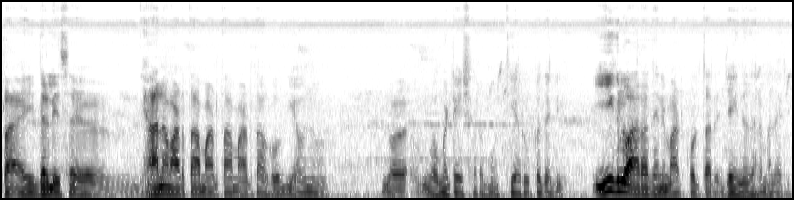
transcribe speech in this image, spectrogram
ಪ್ರ ಇದರಲ್ಲಿ ಸ ಧ್ಯಾನ ಮಾಡ್ತಾ ಮಾಡ್ತಾ ಮಾಡ್ತಾ ಹೋಗಿ ಅವನು ಗೊಮ್ಮಟೇಶ್ವರ ಮೂರ್ತಿಯ ರೂಪದಲ್ಲಿ ಈಗಲೂ ಆರಾಧನೆ ಮಾಡಿಕೊಡ್ತಾರೆ ಜೈನ ಧರ್ಮದಲ್ಲಿ.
